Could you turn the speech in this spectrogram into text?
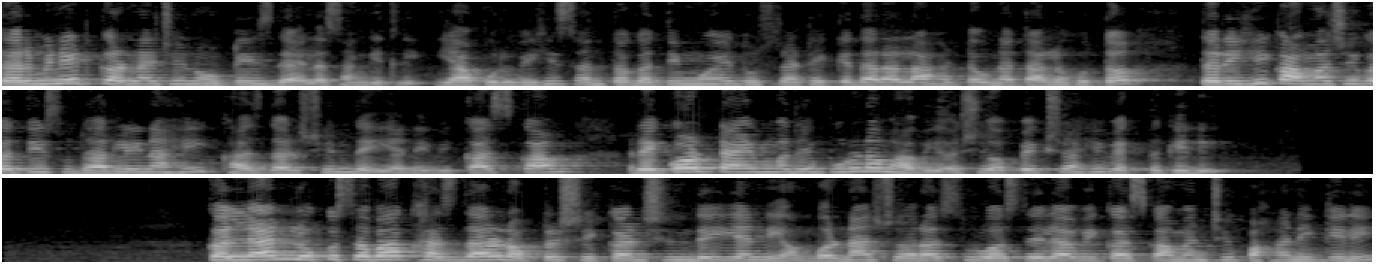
टर्मिनेट करण्याची नोटीस द्यायला सांगितली. यापूर्वीही संत गतीमुळे दुसऱ्या ठेकेदाराला हटवण्यात आलं होतं तरीही कामाची गती सुधारली नाही. खासदार शिंदे यांनी विकास काम रेकॉर्ड टाइममध्ये पूर्ण व्हावी अशी अपेक्षाही व्यक्त केली. कल्याण लोकसभा खासदार डॉक्टर श्रीकांत शिंदे यांनी अंबरनाथ शहरात सुरू असलेल्या विकास कामांची पाहणी केली.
